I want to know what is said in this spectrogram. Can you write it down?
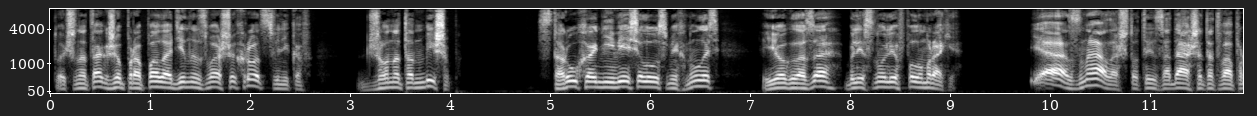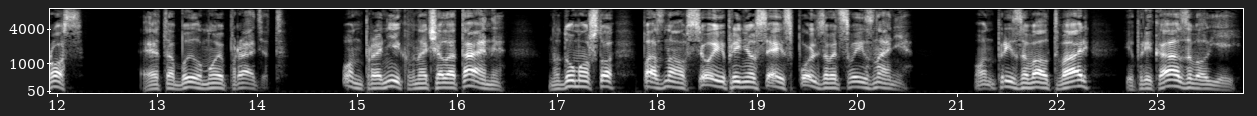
точно так же пропал один из ваших родственников, Джонатан Бишоп. Старуха невесело усмехнулась, ее глаза блеснули в полумраке. «Я знала, что ты задашь этот вопрос. Это был мой прадед. Он проник в начало тайны, но думал, что познал все и принялся использовать свои знания. Он призывал тварь и приказывал ей.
